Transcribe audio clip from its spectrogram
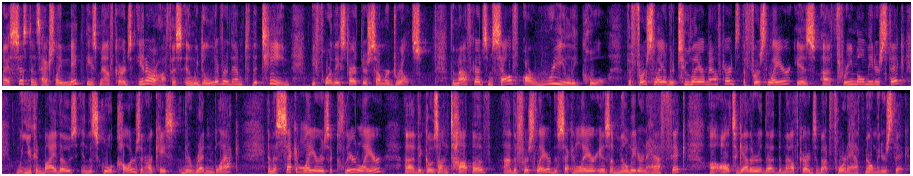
my assistants actually make these mouth guards in our office and we deliver them to the team before they start their summer drills. The mouth guards themselves are really cool. The first layer, they're two layer mouth guards. The first layer is uh, three millimeters thick. You can buy those in the school colors. In our case, they're red and black. And the second layer is a clear layer uh, that goes on top of uh, the first layer. The second layer is a millimeter and a half thick. Uh, altogether, the, the mouth guard is about four and a half millimeters thick.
